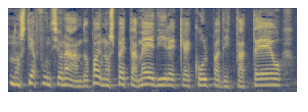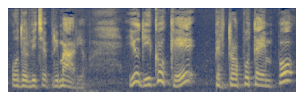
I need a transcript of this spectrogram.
non stia funzionando, poi non spetta a me dire che è colpa di Tatteo o del viceprimario. Io dico che per troppo tempo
